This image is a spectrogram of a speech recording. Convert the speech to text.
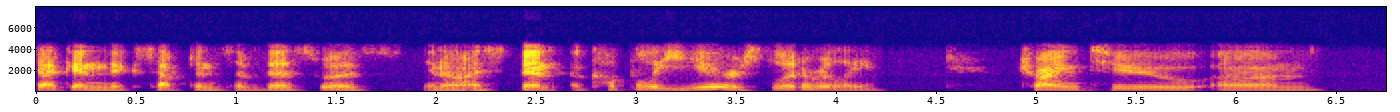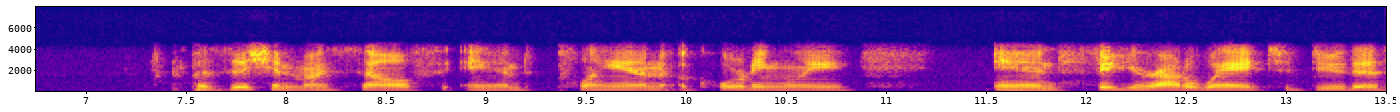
second acceptance of this was, you know, I spent a couple of years literally trying to um, position myself and plan accordingly and figure out a way to do this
